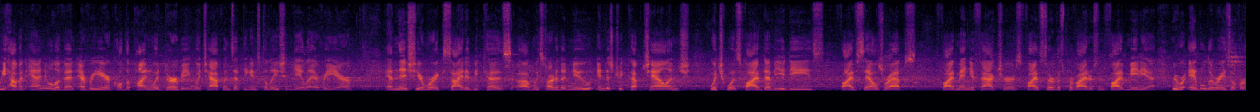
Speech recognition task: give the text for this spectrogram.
we have an annual event every year called the Pinewood Derby, which happens at the Installation Gala every year. And this year we're excited because uh, we started a new Industry Cup Challenge, which was five WDs, five sales reps, five manufacturers, five service providers, and five media. We were able to raise over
